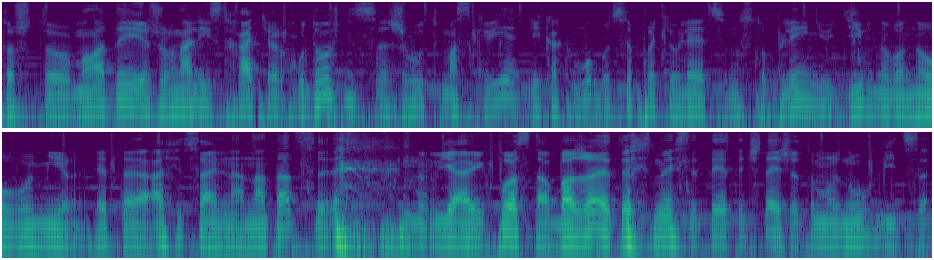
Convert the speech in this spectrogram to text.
То, что молодые журналист, хакер, художница живут в Москве и как могут сопротивляться наступлению дивного нового мира. Это официальная аннотация. Ну, я их просто обожаю. То есть, ну, если ты это читаешь, это можно убиться.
